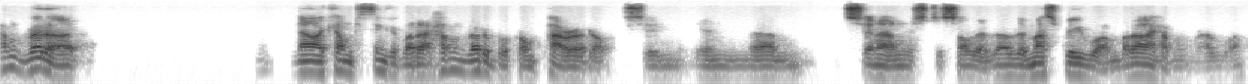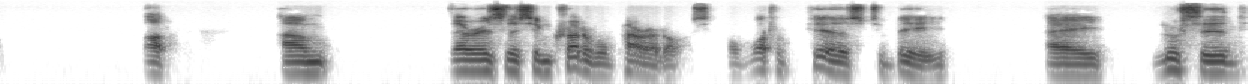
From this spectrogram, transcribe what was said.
haven't read a now I come to think about it, I haven't read a book on paradox in, in um, Años de Soledad. There must be one, but I haven't read one. But um, there is this incredible paradox of what appears to be a lucid,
